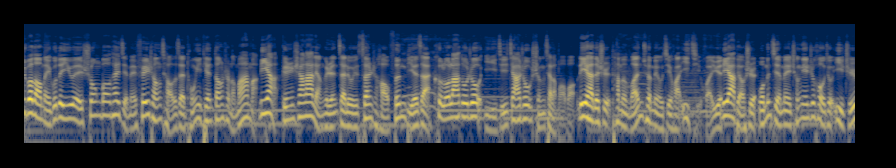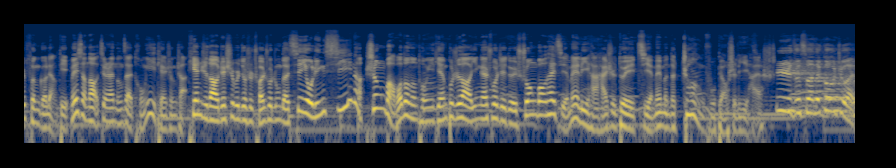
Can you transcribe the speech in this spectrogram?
据报道，美国的一位双胞胎姐妹非常巧的在同一天当上了妈妈。莉亚跟莎拉两个人在六月三十号分别在科罗拉多州以及加州生下了宝宝。厉害的是，他们完全没有计划一起怀孕。莉亚表示：“我们姐妹成年之后就一直分隔两地，没想到竟然能在同一天生产。天知道这是不是就是传说中的心有灵犀呢？生宝宝都能同一天，不知道应该说这对双胞胎姐妹厉害，还是对姐妹们的丈夫表示厉害啊？日子算得够准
